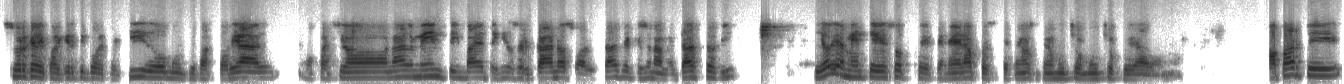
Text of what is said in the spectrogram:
surge de cualquier tipo de tejido, multifactorial, ocasionalmente invade tejidos cercanos o a distancia, que es una metástasis, y obviamente eso te genera, pues, que tenemos que tener mucho, mucho cuidado, ¿no? Aparte,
